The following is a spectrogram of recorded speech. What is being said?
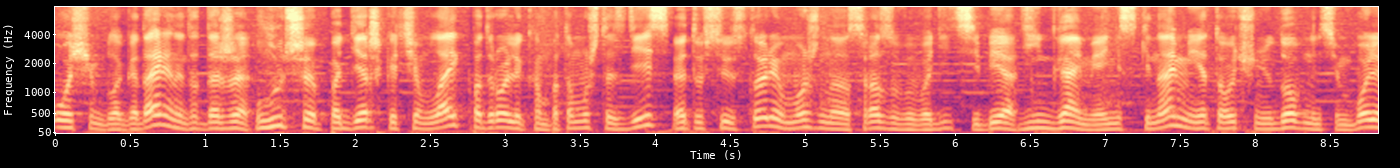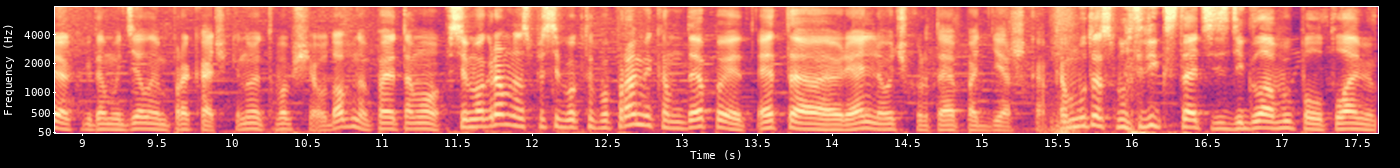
очень благодарен. Это даже лучшая поддержка, чем лайк под роликом, потому что здесь эту всю историю можно сразу выводить себе деньгами, а не скинами. И это очень удобно, тем более, когда мы делаем прокачки. Ну, это вообще удобно, поэтому всем огромное спасибо, кто по промикам депает. Это реально очень крутая поддержка. Кому-то, смотри, кстати, с дигла выпал пламя.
